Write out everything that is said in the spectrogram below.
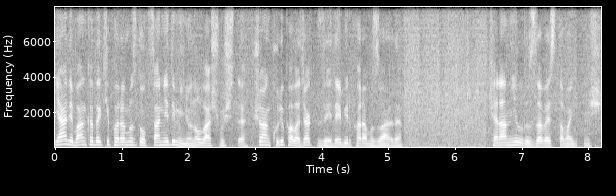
Yani bankadaki paramız 97 milyona ulaşmıştı. Şu an kulüp alacak düzeyde bir paramız vardı. Kenan Yıldız da West Ham'a gitmiş.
